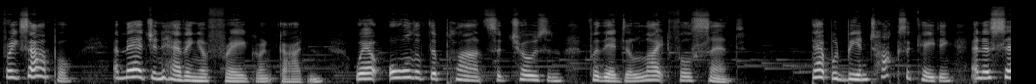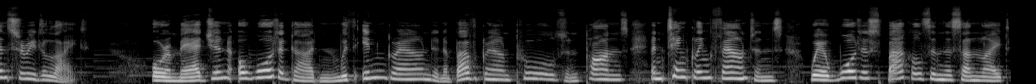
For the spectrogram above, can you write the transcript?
For example, Imagine having a fragrant garden where all of the plants are chosen for their delightful scent. That would be intoxicating and a sensory delight. Or imagine a water garden with in ground and above ground pools and ponds and tinkling fountains where water sparkles in the sunlight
